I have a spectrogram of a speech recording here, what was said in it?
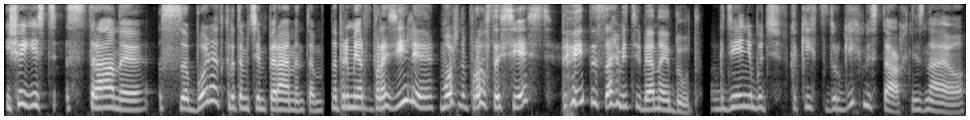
Еще есть страны с более открытым темпераментом. Например, в Бразилии можно просто сесть, да и ты сами тебя найдут. Где-нибудь в каких-то других местах, не знаю,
